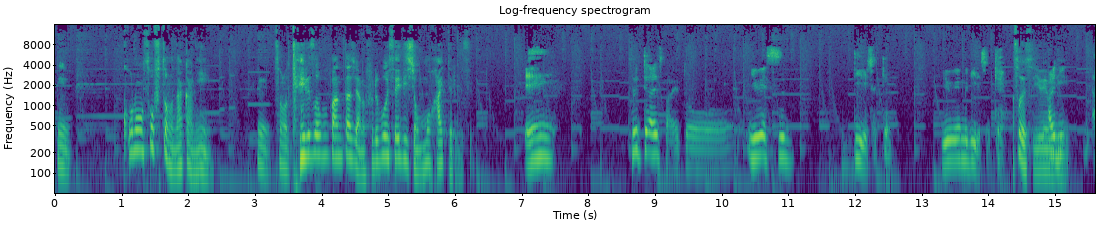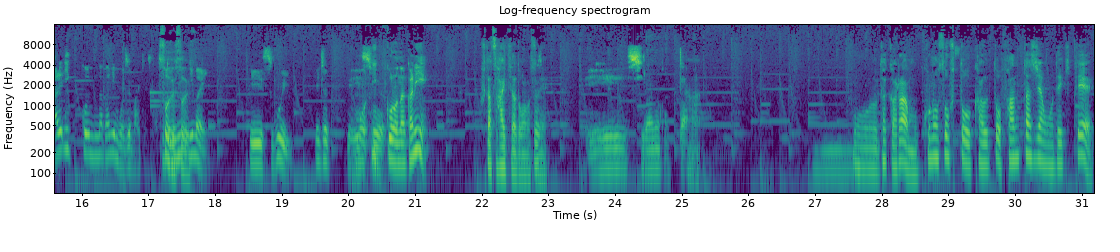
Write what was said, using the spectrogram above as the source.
うん。このソフトの中に、うん。そのテイルズ・オブ・ファンタジアのフルボイスエディションも入ってるんですよ。ええそれってあれですか？えっと、USD でしたっけ ?UMD でしたっけ？そうです、あれ UMD に。、あれ1個の中にもう全部入ってるんですか？そうですそうです2枚。えー、すごい。めちゃ、えー、もうそう1個の中に2つ入ってたと思いますね。えー、知らなかった。はうんい、もうだから、もうこのソフトを買うとファンタジアもできて、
